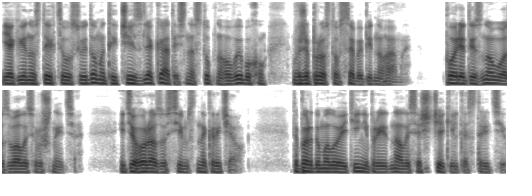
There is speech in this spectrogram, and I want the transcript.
як він устиг це усвідомити чи злякатись наступного вибуху вже просто в себе під ногами. Поряд і знову озвалась рушниця, і цього разу Сімс не кричав. Тепер до малої тіні приєдналися ще кілька стрільців.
